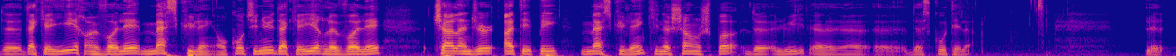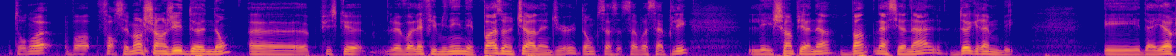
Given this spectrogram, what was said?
d'accueillir un volet masculin. On continue d'accueillir le volet Challenger ATP masculin qui ne change pas de lui euh, euh, de ce côté-là. Le tournoi va forcément changer de nom euh, puisque le volet féminin n'est pas un challenger, donc ça, va s'appeler les championnats Banque nationale de Grimby. Et d'ailleurs,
